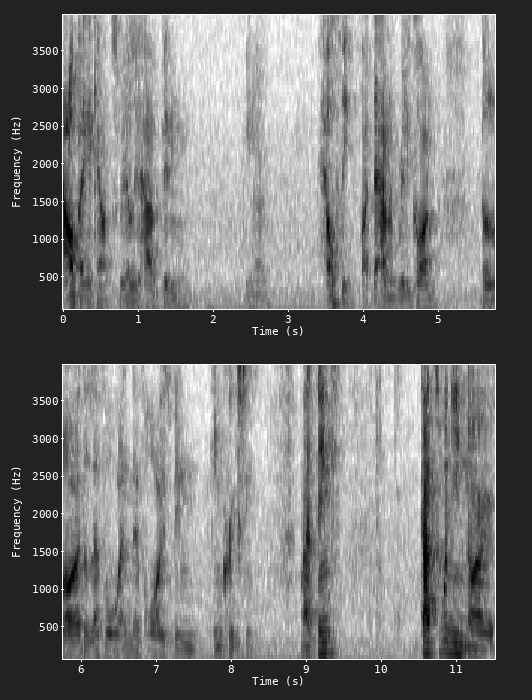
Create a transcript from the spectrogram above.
our bank accounts really have been, you know, healthy. Like they haven't really gone below the level and they've always been increasing. And I think that's when you know,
